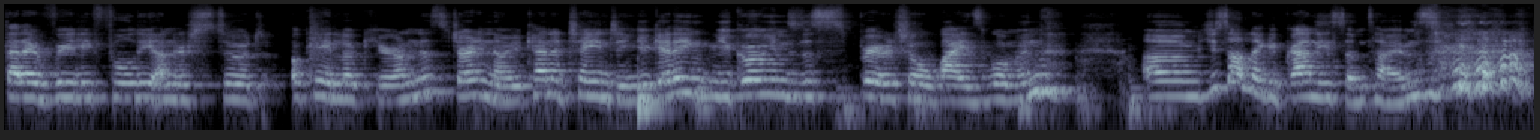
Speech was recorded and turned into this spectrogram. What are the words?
that I really fully understood. Okay, look, you're on this journey now. You're kind of changing. You're getting, you're growing into this spiritual wise woman. Um, you sound like a granny sometimes. Yeah, I-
